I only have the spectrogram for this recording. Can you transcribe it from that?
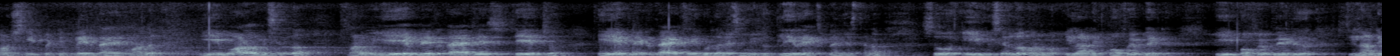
మనం షీట్ పెట్టి ప్లేట్ తయారు మోడల్ ఈ మోడల్ మిషన్లో మనము ఏ ఏ ప్లేట్లు తయారు చేసి చేయొచ్చు ఏ ఏ ప్లేట్లు తయారు చేయకూడదు అనేసి మీకు క్లియర్గా ఎక్స్ప్లెయిన్ చేస్తాను. సో ఈ మిషన్లో మనము ఇలాంటి బఫే ప్లేట్ ఈ బఫే ప్లేట్ ఇలాంటి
